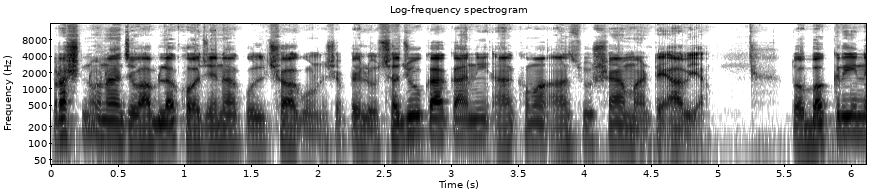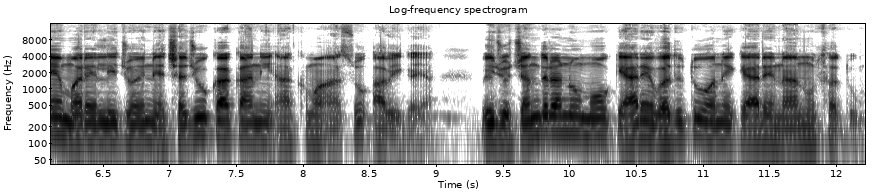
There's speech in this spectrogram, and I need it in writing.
પ્રશ્નોના જવાબ લખો, જેના કુલ છ ગુણ છે. પેલું, છજુ કાકાની આંખમાં આંસુ શા માટે આવ્યા? તો બકરીને મરેલી જોઈને છજુ કાકાની આંખમાં આંસુ આવી ગયા. બીજું, ચંદ્રનું મોં ક્યારે વધતું અને ક્યારે નાનું થતું?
